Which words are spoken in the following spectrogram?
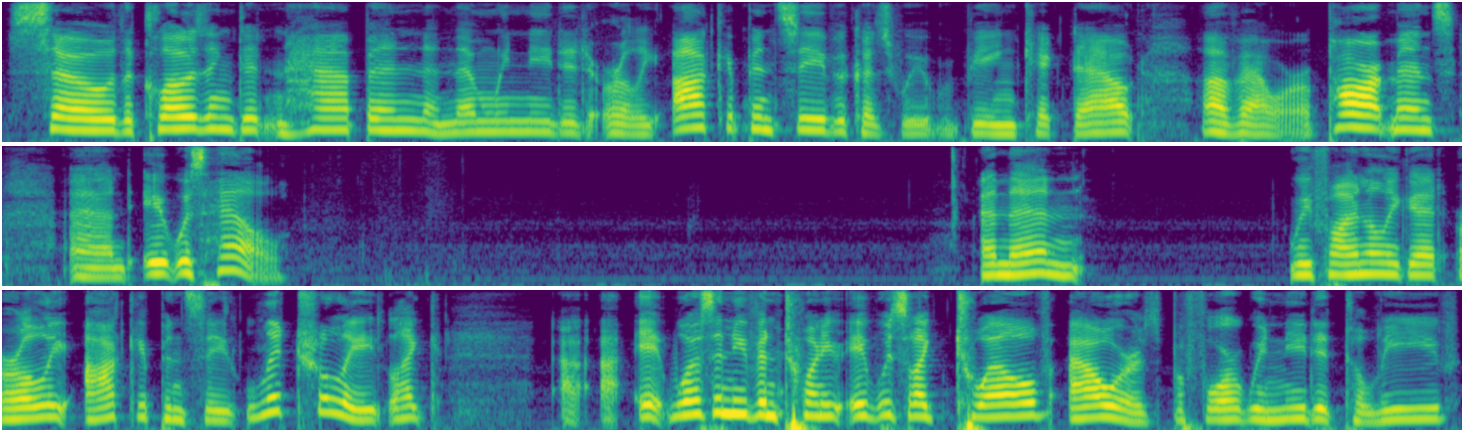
So the closing didn't happen, and then we needed early occupancy because we were being kicked out of our apartments, and it was hell. And then we finally get early occupancy, literally, like it wasn't even 20 it was like 12 hours before we needed to leave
